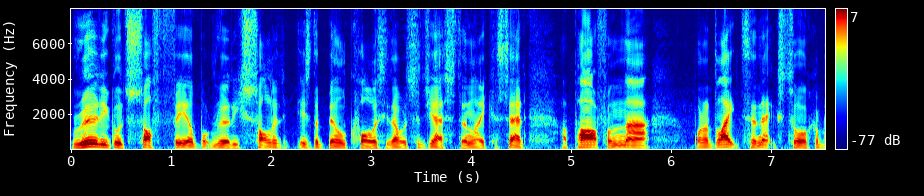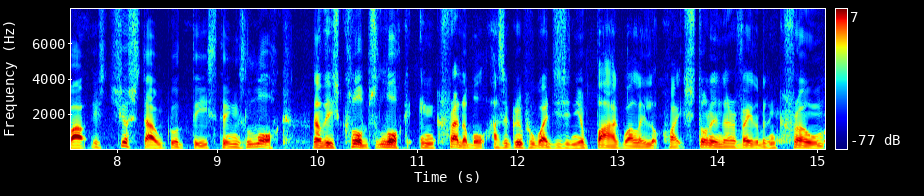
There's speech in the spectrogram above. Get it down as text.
Really good soft feel, but really solid is the build quality that I would suggest. And like I said, apart from that, What I'd like to next talk about is just how good these things look. Now these clubs look incredible as a group of wedges in your bag. Well, they look quite stunning. They're available in chrome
